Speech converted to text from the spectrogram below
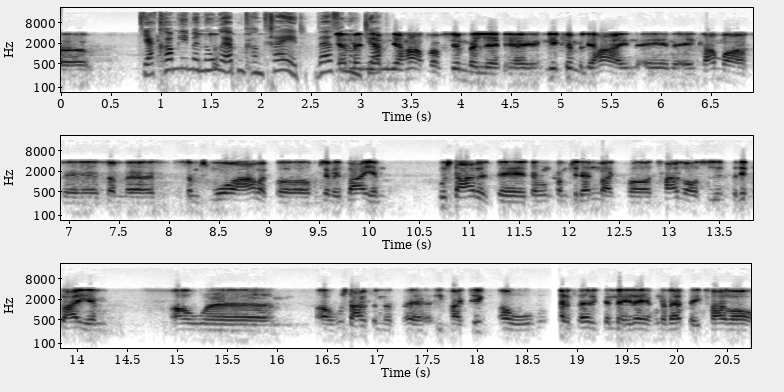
Øh, jeg kom lige med nogle af dem konkret. Hvad for jamen, job? Jamen, jeg har for eksempel, øh, eksempel, jeg har en, en, en kammerat, som, som smor arbejder på for eksempel et plejehjem. Hun startede, da hun kom til Danmark for 30 år siden på det plejehjem. Og øh, og hun startede som, øh, i praktik, og hun er stadigvæk den der i dag. Hun har været der i 30 år.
